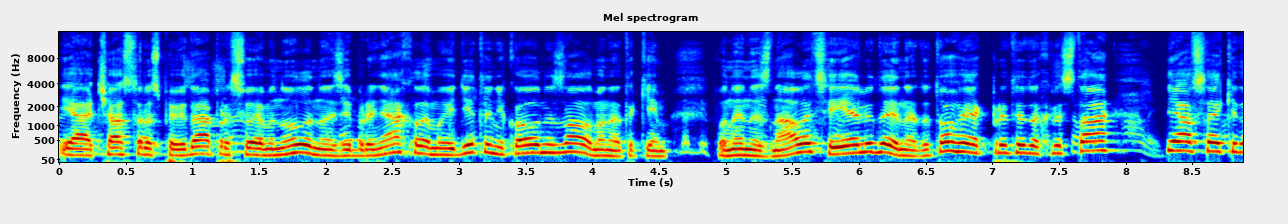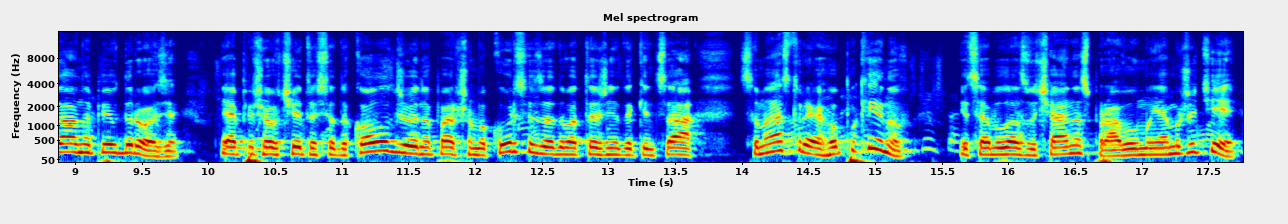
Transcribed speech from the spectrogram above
Я часто розповідаю про своє минуле на зібраннях, але мої діти ніколи не знали мене таким. Вони не знали цієї людини. До того як прийти до Христа, я все кидав на півдорозі. Я пішов вчитися до коледжу і на першому курсі за два тижні до кінця семестру я його покинув. І це була звичайна справа у моєму житті.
